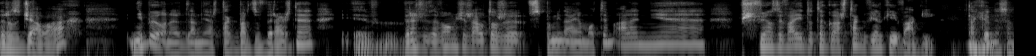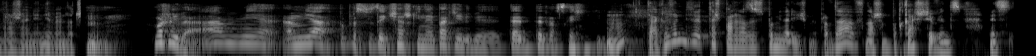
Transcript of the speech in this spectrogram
rozdziałach. Nie były one dla mnie aż tak bardzo wyraźne. Wręcz wydawało mi się, że autorzy wspominają o tym, ale nie przywiązywali do tego aż tak wielkiej wagi. Takie mhm. odniosłem wrażenie. Nie wiem dlaczego. Hmm. Możliwe, a, mnie, a ja po prostu z tej książki najbardziej lubię te, te dwa wskaźniki. Mhm. Tak, już też parę razy wspominaliśmy, prawda, w naszym podcaście, więc... więc...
